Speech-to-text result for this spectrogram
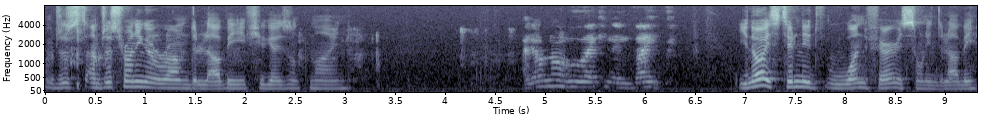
I'm just. I'm just running around the lobby. If you guys don't mind. I don't know who I can invite. You know, I still need one fairy soul in the lobby.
